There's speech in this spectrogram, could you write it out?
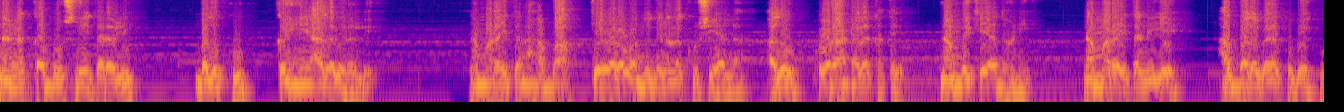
ನನ್ನ ಕಬ್ಬು ಸ್ನೇಹಿತರಲ್ಲಿ ಬದುಕು ಕಹಿಯಾಗದಿರಲಿ ನಮ್ಮ ರೈತನ ಹಬ್ಬ ಕೇವಲ ಒಂದು ದಿನದ ಖುಷಿಯಲ್ಲ ಅದು ಹೋರಾಟದ ಕತೆ ನಂಬಿಕೆಯ ಧ್ವನಿ. ನಮ್ಮ ರೈತನಿಗೆ ಹಬ್ಬದ ಬೆಳಕು ಬೇಕು,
